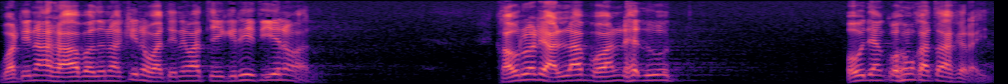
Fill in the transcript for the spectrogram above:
වටිනා රාබදුනා කියන වචනවත් ඒ කෙරෙහි තියෙනවාද? කවුරු හරි අල්ලා පවන්න හැදුවොත් ඔහු දැන් කොහොම කතා කරයිද?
